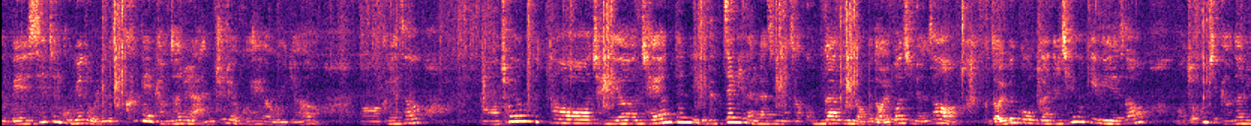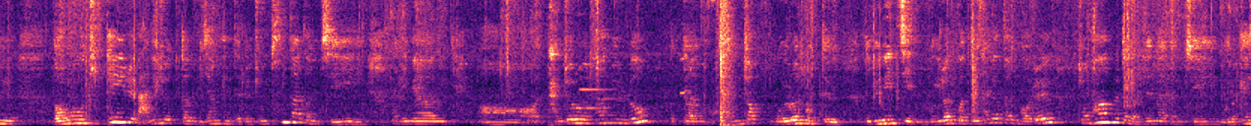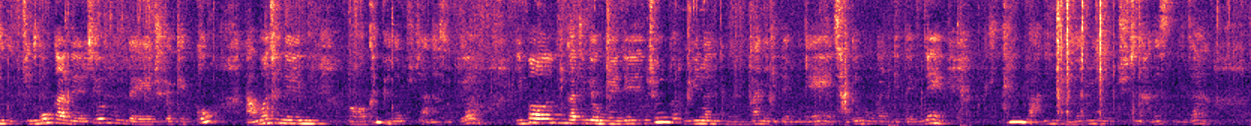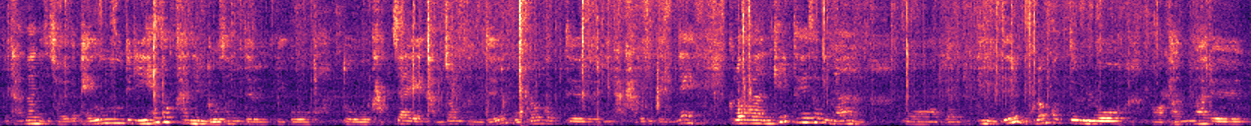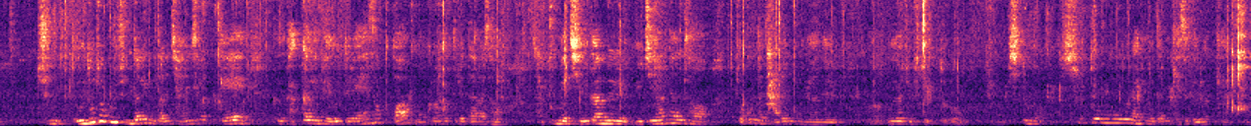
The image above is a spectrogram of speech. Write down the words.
그매 시즌 공연을 올리면서 크게 변화를 안 주려고 해요 오히려. 어, 그래서 어, 초연부터 재연 재연 때는 이제 극장이 달라지면서 공간이 너무 넓어지면서 그 넓은 공간을 채우기 위해서 어, 조금씩 변화를 너무 디테일을 많이 줬던 미장센들을 좀 푼다든지 아니면 어, 단조로운 선율로 어떤 감적 뭐 이런 것들 유니진 뭐 이런 것들 살렸던 거를 좀 화음을 더 넣는다든지 뭐 이렇게 해서 그 빈 공간을 채우는 데 주력했고 나머지는 어, 큰 변화를 주지 않았었고요. 이번 같은 경우에는 초연과 동일한 공간이기 때문에 작은 공간이기 때문에 큰 많은 변화를 주지는 않았습니다. 다만 이제 저희가 배우들이 해석하는 노선들 그리고 또 각자의 감정선들 뭐 그런 것들이 다 다르기 때문에 그러한 캐릭터 해석이나 뭐 디테일들 뭐 그런 것들로 어, 변화를 준, 의도적으로 준다기보다는 자연스럽게 그 각각의 배우들의 해석과 뭐 그런 것들에 따라서 작품의 질감을 유지하면서 조금 더 다른 공연을 어, 보여줄 수 있도록 좀 시도 시도라기보다는 계속 노력해 왔습니다.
